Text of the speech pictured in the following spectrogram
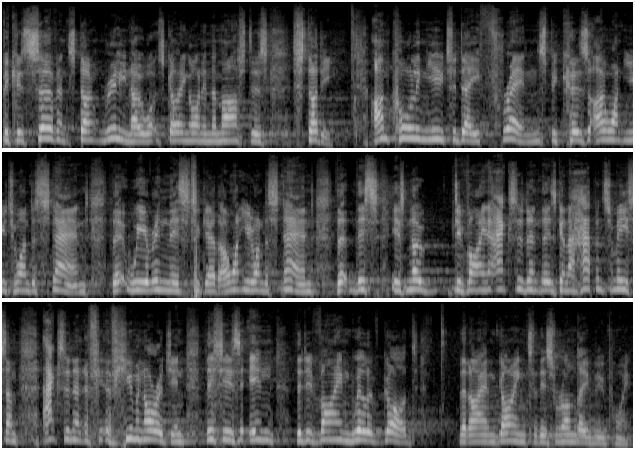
because servants don't really know what's going on in the master's study. I'm calling you today friends because I want you to understand that we are in this together. I want you to understand that this is no divine accident that is going to happen to me, some accident of, of human origin. This is in the divine will of God that I am going to this rendezvous point.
